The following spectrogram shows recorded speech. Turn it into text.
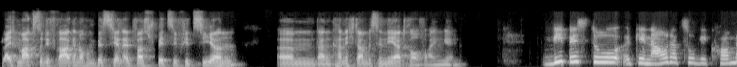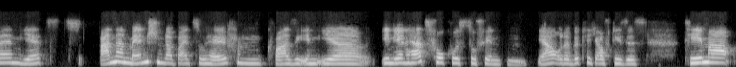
vielleicht magst du die Frage noch ein bisschen etwas spezifizieren. Ähm, dann kann ich da ein bisschen näher drauf eingehen. Wie bist du genau dazu gekommen, jetzt anderen Menschen dabei zu helfen, quasi in ihr, in ihren Herzfokus zu finden? Ja, oder wirklich auf dieses Thema,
